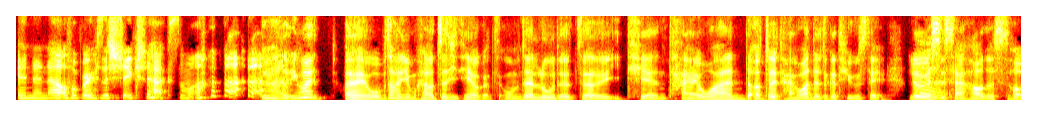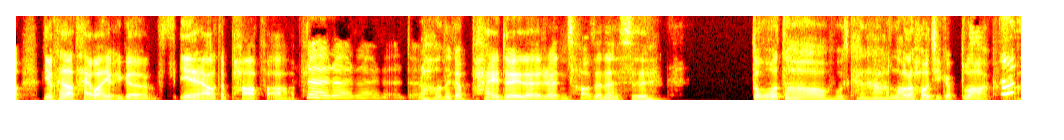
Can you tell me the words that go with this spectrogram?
In and Out versus Shake Shack 是吗？对啊，因为哎，我不知道你有没有看到这几天有个我们在录的这一天，台湾的哦，对，台湾的这个 Tuesday 六月十三号的时候，你有看到台湾有一个 In and Out 的 Pop Up？对对对对对。然后那个排队的人潮真的是多到我看他绕了好几个 block 吧。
